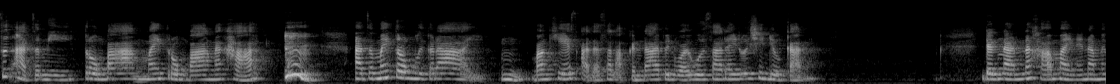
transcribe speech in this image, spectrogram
ซึ่งอาจจะมีตรงบ้างไม่ตรงบ้างนะคะ อาจจะไม่ตรงเลยก็ได้อืบางเคสอาจจะสลับกันได้เป็นไวเวอร์ซ่าได้ด้วยเช่นเดียวกันดังนั้นนะคะใหม่แนะนำให้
